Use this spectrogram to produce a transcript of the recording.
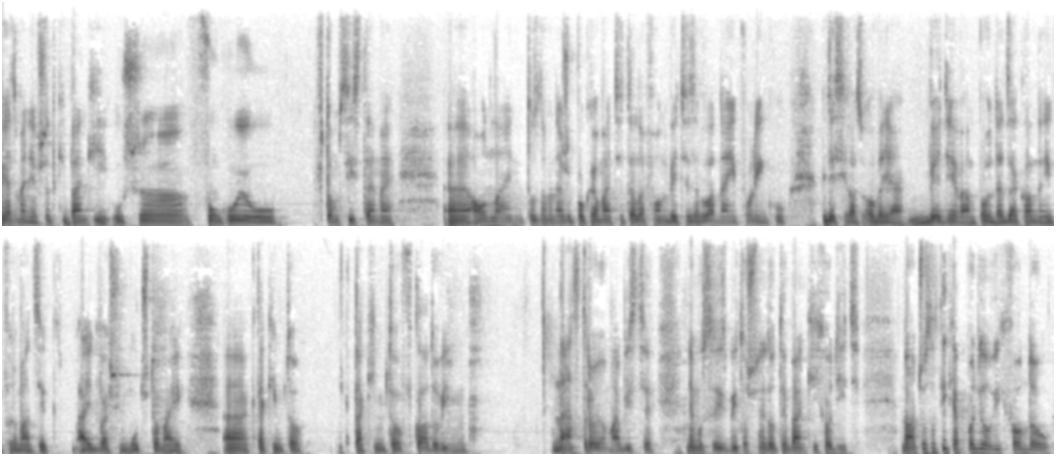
Viac menej všetky banky už e, fungujú v tom systéme uh, online. To znamená, že pokiaľ máte telefón, viete zavolať na infolinku, kde si vás overia. Viete vám povedať základné informácie aj k vašim účtom, aj uh, k takýmto, k takýmto vkladovým nástrojom, aby ste nemuseli zbytočne do tej banky chodiť. No a čo sa týka podielových fondov,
